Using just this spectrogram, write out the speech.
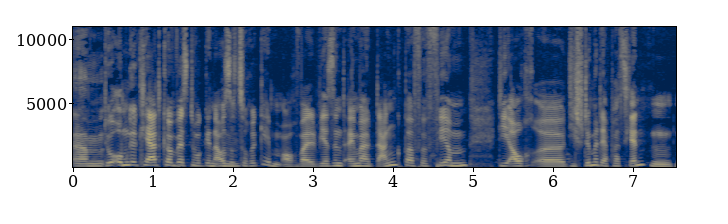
Ähm, du, umgekehrt können wir es nur genauso mhm. zurückgeben auch, weil wir sind einmal dankbar für Firmen, die auch äh, die Stimme der Patienten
